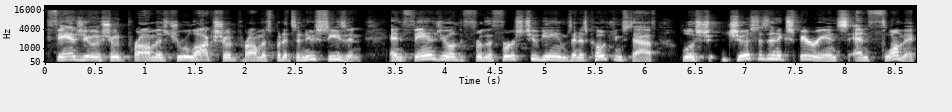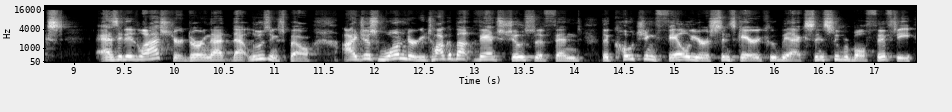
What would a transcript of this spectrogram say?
Fangio showed promise, Drew Lock showed promise, but it's a new season. And Fangio for the first two games and his coaching staff looks just as inexperienced and flummoxed as he did last year during that that losing spell. I just wonder. You talk about Vance Joseph and the coaching failure since Gary Kubiak, since Super Bowl Fifty.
